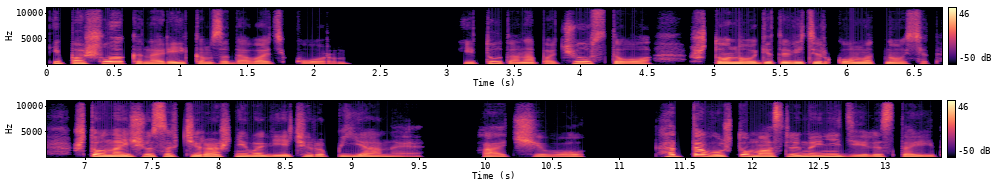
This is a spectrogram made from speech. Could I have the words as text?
и пошла канарейкам задавать корм. И тут она почувствовала, что ноги-то ветерком относят, что она еще со вчерашнего вечера пьяная. А чего? От того, что масляная неделя стоит,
